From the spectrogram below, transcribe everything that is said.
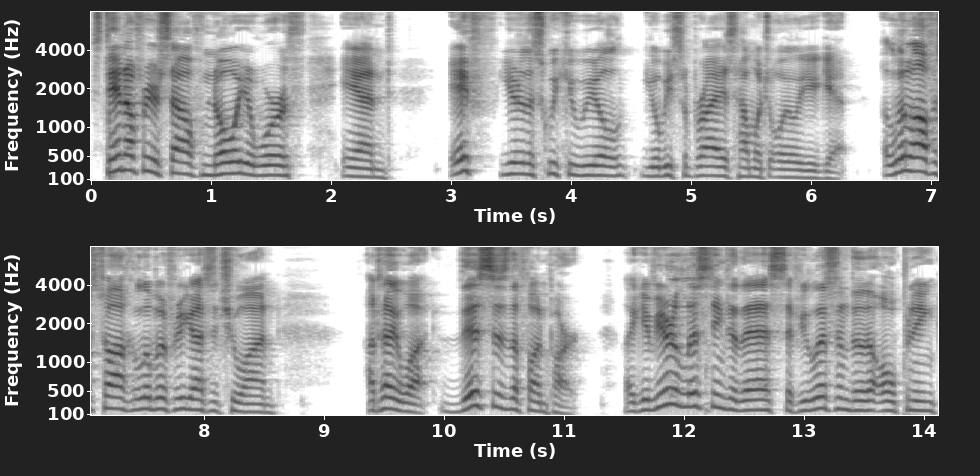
stand up for yourself, know what you're worth, and if you're the squeaky wheel, you'll be surprised how much oil you get. A little office talk, a little bit for you guys to chew on. I'll tell you what, this is the fun part. Like if you're listening to this, if you listen to the opening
